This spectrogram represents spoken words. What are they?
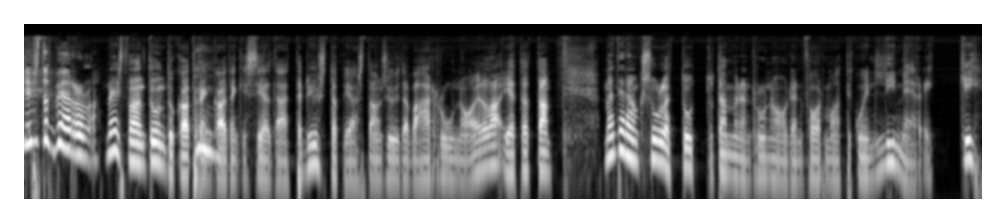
Dystopia-runo. Meistä vaan tuntui Katrin jotenkin sieltä, että dystopiasta on syytä vähän runoilla. Ja tota, mä en tiedä, onko sulle tuttu tämmöinen runouden formaatti kuin limerikki?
